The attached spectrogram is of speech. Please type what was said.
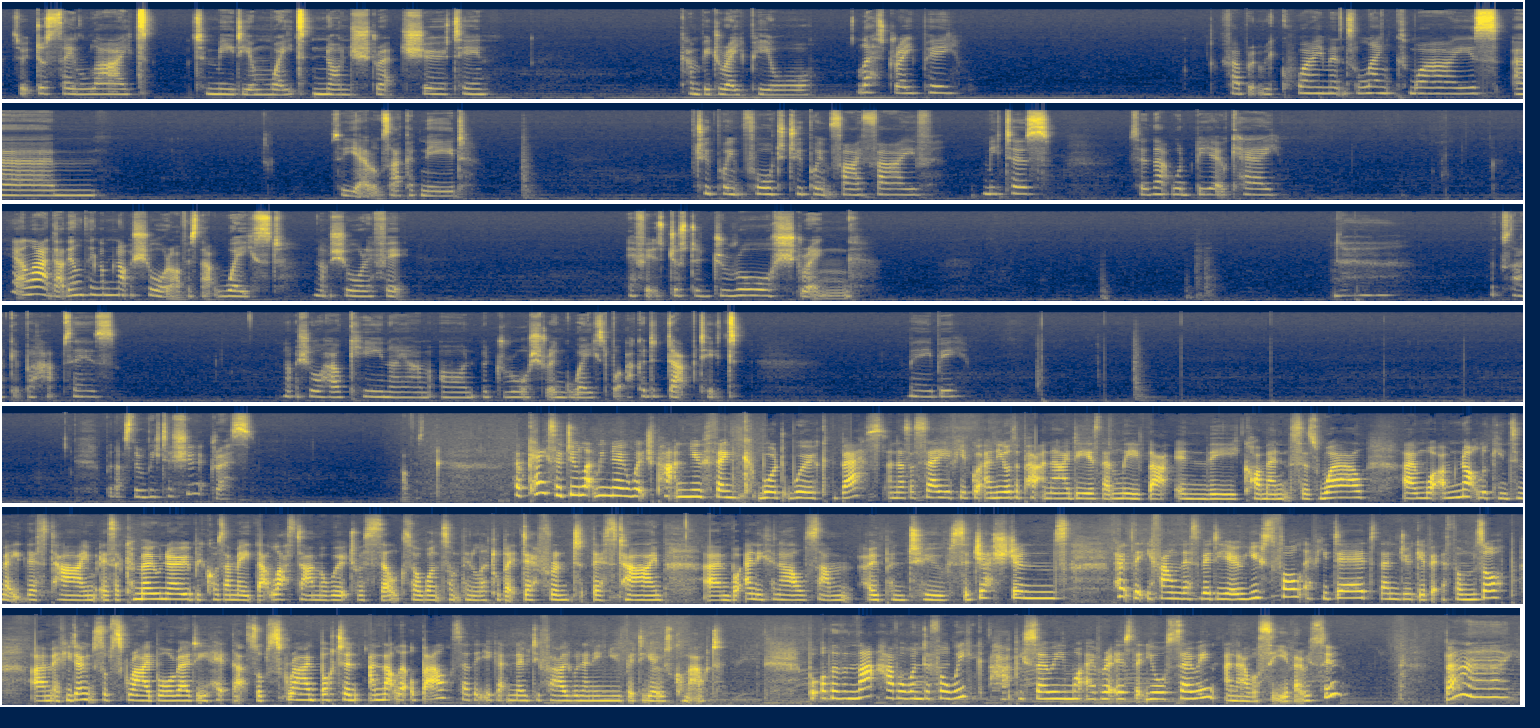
So it does say light to medium weight non-stretch shirting. Can be drapey or less drapey. Fabric requirements lengthwise. Um, so yeah, it looks like I'd need 2.4 to 2.55 meters. So that would be okay. I like that. The only thing I'm not sure of is that waist. I'm not sure if it if it's just a drawstring. Uh, looks like it perhaps is. Not sure how keen I am on a drawstring waist, but I could adapt it. Maybe. But that's the Reeta shirt dress. Okay, so do let me know which pattern you think would work the best. And as I say, if you've got any other pattern ideas, then leave that in the comments as well. Um, what I'm not looking to make this time is a kimono because I made that last time I worked with silk. So I want something a little bit different this time. Um, but anything else, I'm open to suggestions. Hope that you found this video useful. If you did, then do give it a thumbs up. Um, if you don't subscribe already, hit that subscribe button and that little bell so that you get notified when any new videos come out. But other than that, have a wonderful week. Happy sewing, whatever it is that you're sewing, and I will see you very soon. Bye.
